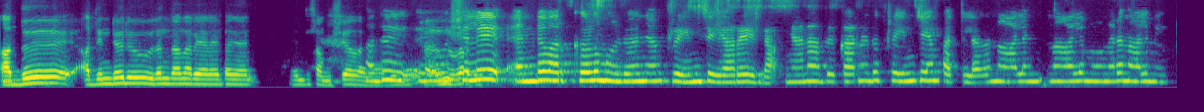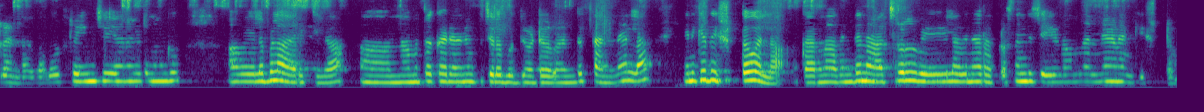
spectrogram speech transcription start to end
അത് അതിന്റെ ഒരു ഇതെന്താന്ന് അറിയാനായിട്ടാ ഞാൻ എന്റെ സംശയം അത് യൂഷ്വലി എന്റെ വർക്കുകൾ മുഴുവൻ ഞാൻ ഫ്രെയിം ചെയ്യാറേ ഇല്ല. ഞാൻ അത് കാരണം ഇത് ഫ്രെയിം ചെയ്യാൻ പറ്റില്ല. അത് നാല് നാല് മൂന്നര നാല് മീറ്റർ ഉണ്ടാകും. അത് ഫ്രെയിം ചെയ്യാനായിട്ട് നമുക്ക് അവൈലബിൾ ആയിരിക്കില്ല. ഒന്നാമത്തെ കാര്യം അതിന് ചില ബുദ്ധിമുട്ടുകളുണ്ട്. തന്നെയല്ല എനിക്കത് ഇഷ്ടമല്ല കാരണം അതിന്റെ നാച്ചുറൽ വേയിൽ അതിനെ റെപ്രസെന്റ് ചെയ്യണം എന്ന് തന്നെയാണ് എനിക്ക് ഇഷ്ടം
